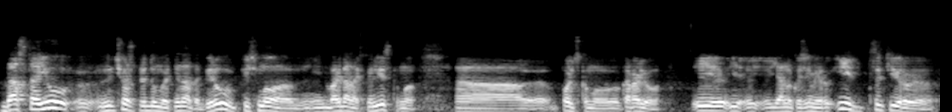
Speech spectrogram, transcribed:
достаю, э, ничего же придумывать не надо, беру письмо Богдану Хмельницкому, э, польскому королю, и Яну Казимиру, и цитирую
